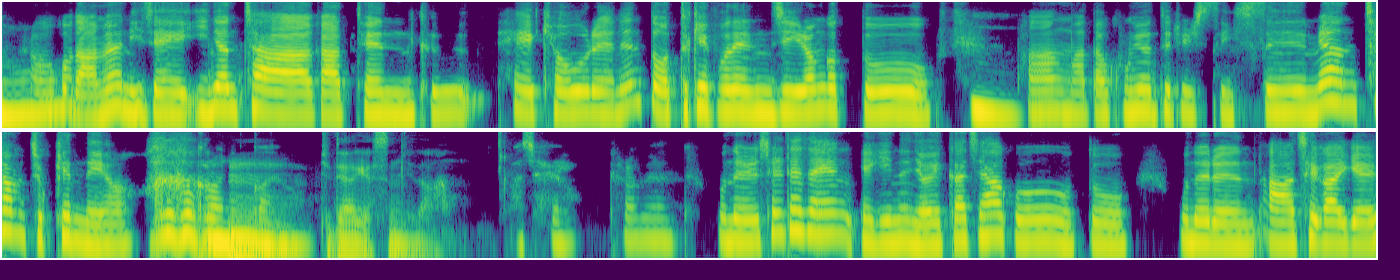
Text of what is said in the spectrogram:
음. 그러고 나면 이제 2년 차가 된 그 해 겨울에는 또 어떻게 보냈는지 이런 것도 음, 방학마다 공유 드릴 수 있으면 참 좋겠네요. 그러니까요. 음, 기대하겠습니다. 맞아요. 그러면 오늘 실태생 얘기는 여기까지 하고 또 오늘은 아 제가 이게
